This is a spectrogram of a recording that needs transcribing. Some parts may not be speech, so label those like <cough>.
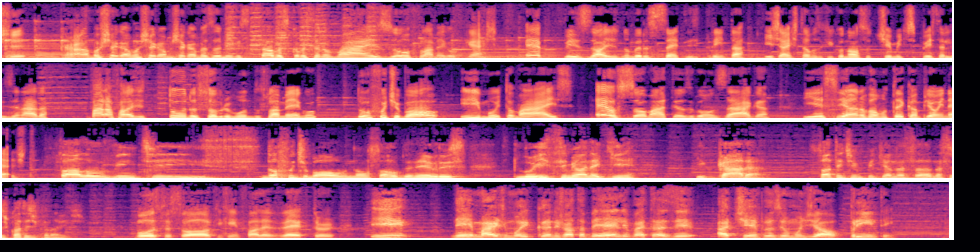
Chegamos, chegamos, chegamos, chegamos, meus amigos. Estamos começando mais um Flamengo Cast, episódio número 130. E já estamos aqui com o nosso time de nada para falar de tudo sobre o mundo do Flamengo, do futebol e muito mais. Eu sou Matheus Gonzaga e esse ano vamos ter campeão inédito. Fala, ouvintes do futebol, não só rubro-negros. Luiz Simeone aqui. E cara, só tem time pequeno nessa, nessas quartas de finais. Boas, pessoal. Aqui quem fala é Vector. E Neymar de Moicano e JBL vai trazer a Champions e o Mundial. Printem.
